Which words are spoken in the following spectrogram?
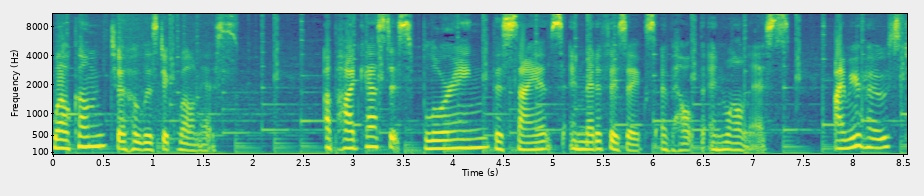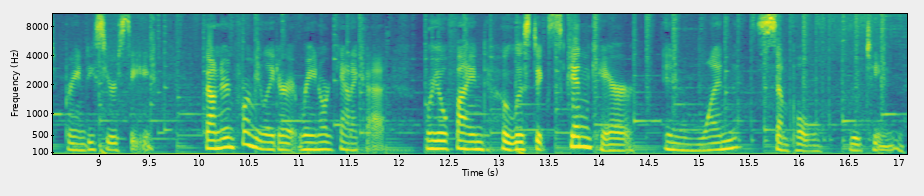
Welcome to Holistic Wellness, a podcast exploring the science and metaphysics of health and wellness. I'm your host, Brandy Searcy, founder and formulator at Rain Organica where you'll find holistic skincare in one simple routine.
